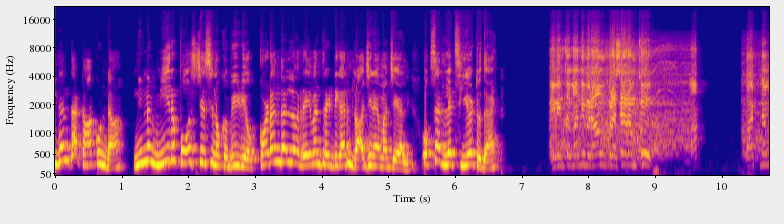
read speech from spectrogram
ఇదంతా కాకుండా నిన్న మీరు పోస్ట్ చేసిన ఒక వీడియో కొడంగల్లో రేవంత్ రెడ్డి గారిని రాజీనామా చేయాలి. ఒకసారి లెట్స్ హియర్ టు దాట్ మేము ఇంతమంది రాము ప్రచారంకు పట్నం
